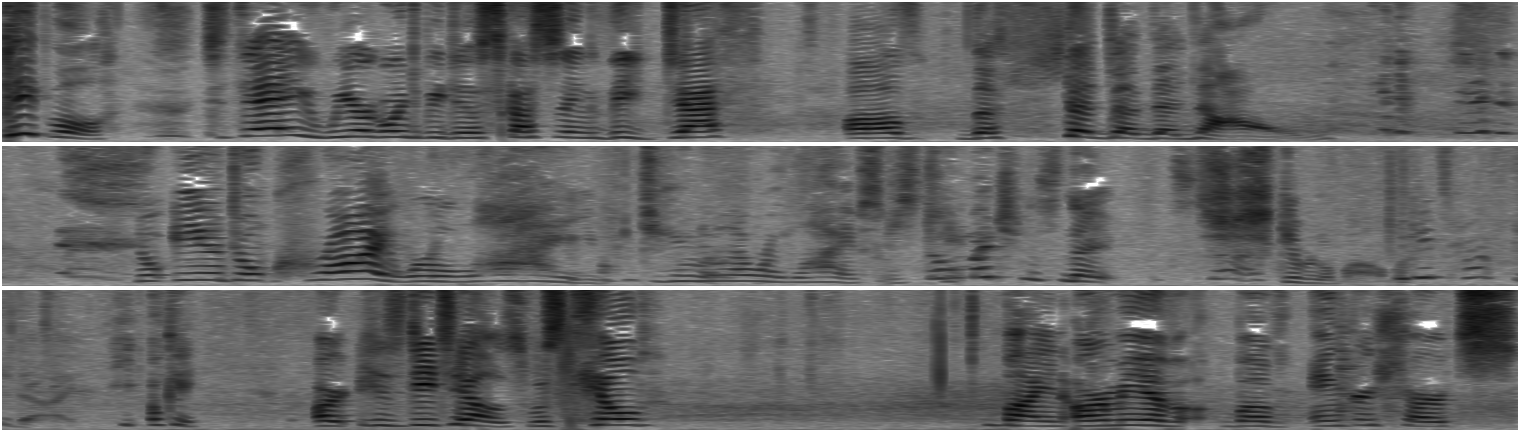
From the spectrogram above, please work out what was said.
People, today we are going to be discussing the death of the Skidbomb. No, Ian, don't cry. We're live. Do you know that we're live? So just Don't mention his name. Just give it Skidbomb. He didn't have to die. He, okay, Art, his details was killed by an army of, of angry sharks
